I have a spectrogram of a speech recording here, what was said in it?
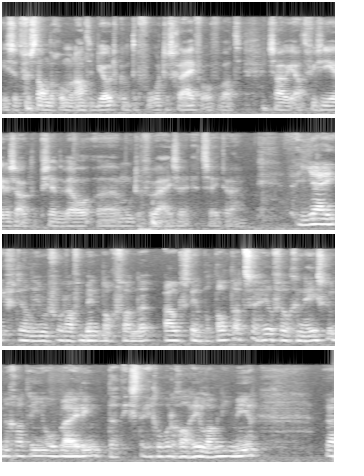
is het verstandig om een antibioticum te voor te schrijven of wat zou je adviseren? Zou ik de patiënt wel uh, moeten verwijzen, et cetera? Jij vertelde je me vooraf, bent nog van de oude stempel tandartsen, heel veel geneeskunde gehad in je opleiding. Dat is tegenwoordig al heel lang niet meer. Uh,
